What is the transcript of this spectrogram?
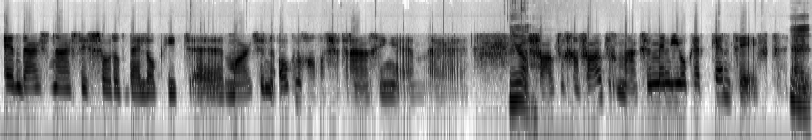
En daarnaast is het zo dat bij Lockheed uh, Martin ook nogal wat vertragingen en uh, ja. fouten, fouten gemaakt zijn. Men die ook herkend heeft. Mm. En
